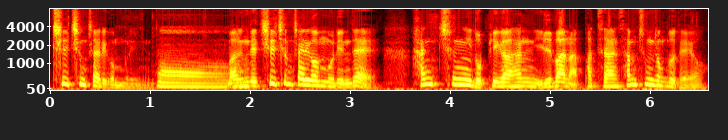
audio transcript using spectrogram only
7층짜리 건물입니다. 어. 근데 7층짜리 건물인데 한 층이 높이가 한 일반 아파트 한 3층 정도 돼요.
